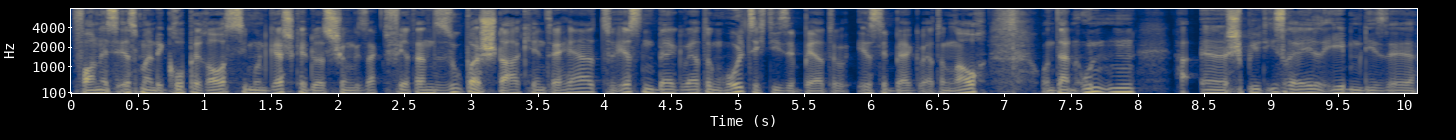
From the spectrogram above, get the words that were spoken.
Vorne ist erstmal eine Gruppe raus. Simon Geschke, du hast schon gesagt, fährt dann super stark hinterher. Zur ersten Bergwertung holt sich diese Ber erste Bergwertung auch. Und dann unten äh, spielt Israel eben diese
